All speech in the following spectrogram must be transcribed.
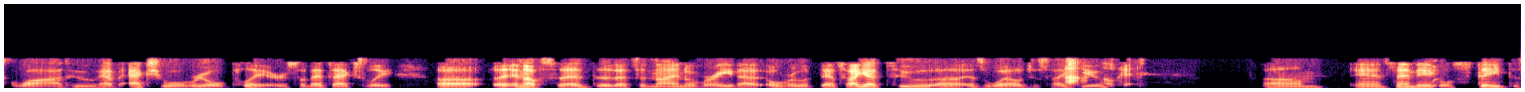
squad who have actual real players. So that's actually uh, an upset. That's a 9 over 8. I overlooked that. So I got two uh, as well, just like Ah, you. okay. Um, and San Diego State, the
